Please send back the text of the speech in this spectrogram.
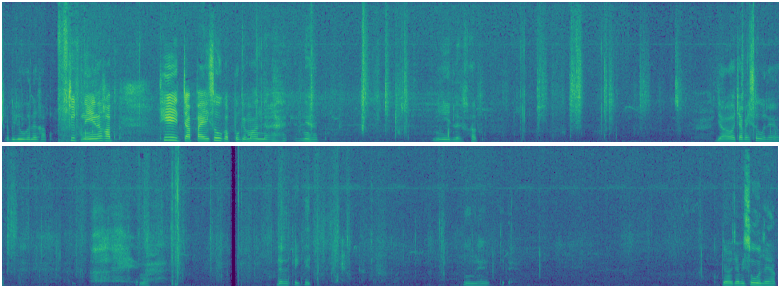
เดี๋ยวไปดูกันเลยครับ จุดนี้นะครับ ที่จะไปสู้กับโปเกมอนนะคะเนี่ยครับนี่เลยครับ เดี๋ยวจะไปสู้แล้วครับมาเดินไปนิดนี่นะเดี๋ยวจะไปสู้เลยครับ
